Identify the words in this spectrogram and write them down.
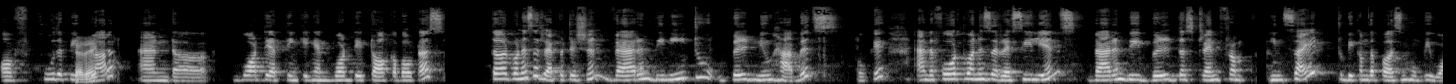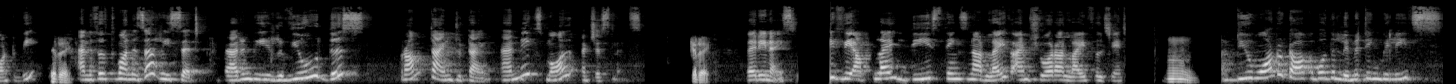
of who the people Correct. are, and uh, what they are thinking and what they talk about us. Third one is a repetition, wherein we need to build new habits. Okay. And the fourth one is a resilience, wherein we build the strength from inside to become the person who we want to be. Correct. And the fifth one is a reset, wherein we review this from time to time and make small adjustments. Correct. Very nice. If we apply these things in our life, I'm sure our life will change. Mm. Do you want to talk about the limiting beliefs?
